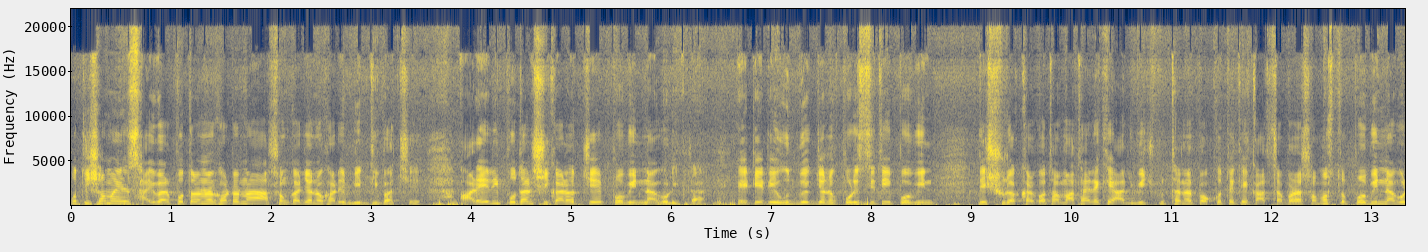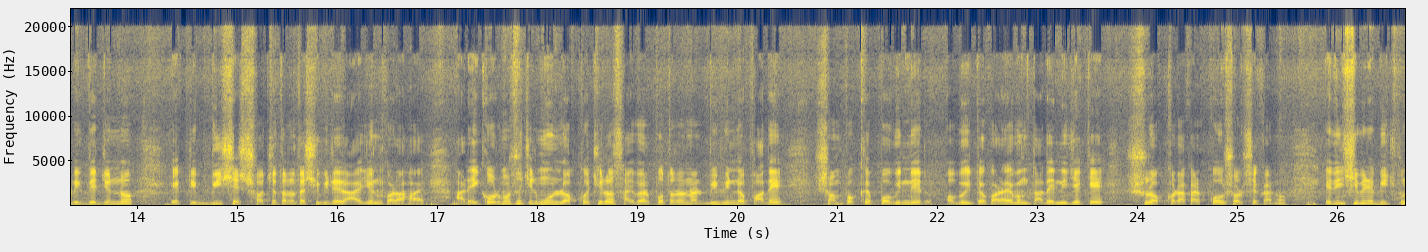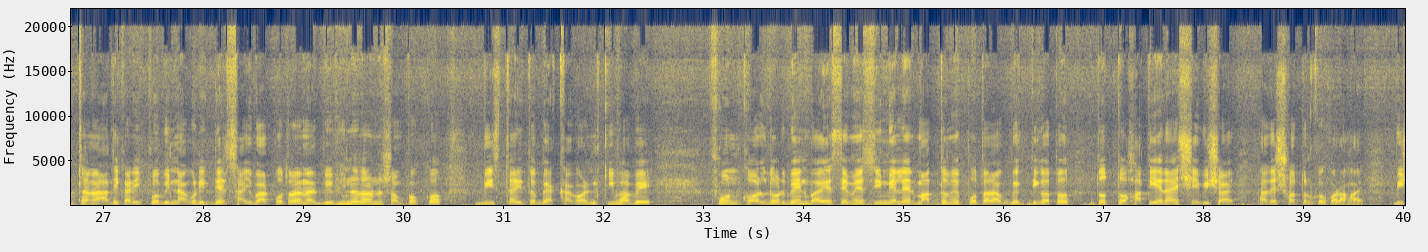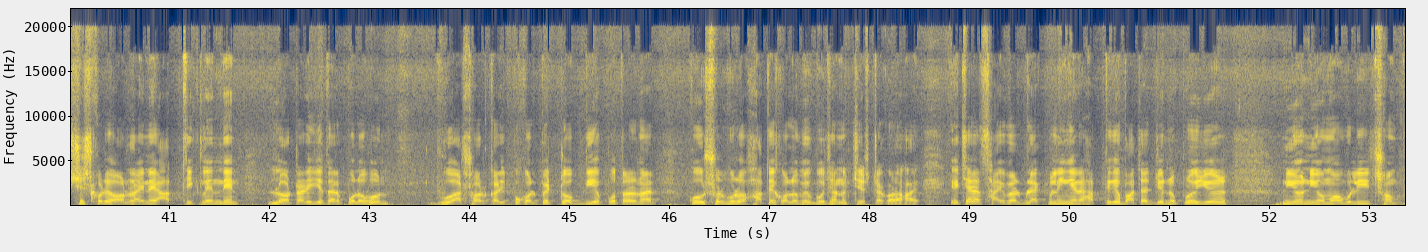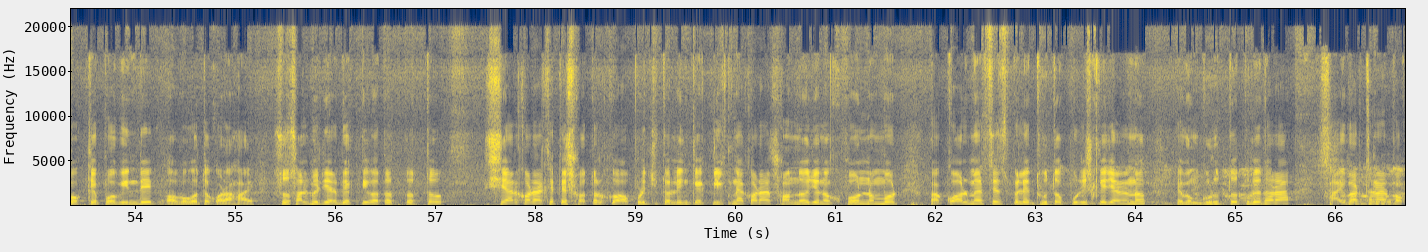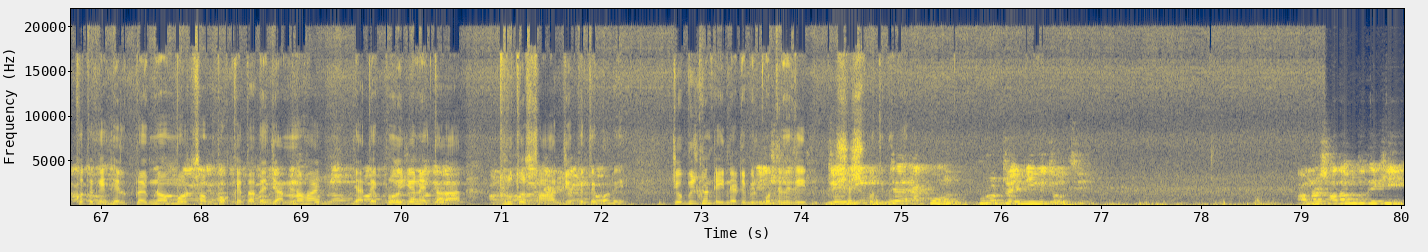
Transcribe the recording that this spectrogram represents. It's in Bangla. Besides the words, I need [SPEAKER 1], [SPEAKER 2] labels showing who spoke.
[SPEAKER 1] প্রতি সময়ে সাইবার প্রতারণার ঘটনা আশঙ্কাজনক হারে বৃদ্ধি পাচ্ছে। আর এরই প্রধান শিকার হচ্ছে প্রবীণ নাগরিকরা। এটি একটি উদ্বেগজনক পরিস্থিতি। প্রবীণদের সুরক্ষার কথা মাথায় রেখে আজ বীজপুর থানার পক্ষ থেকে কাঁচরাপাড়ার সমস্ত প্রবীণ নাগরিকদের জন্য একটি বিশেষ সচেতনতা শিবিরের আয়োজন করা হয়। আর এই কর্মসূচির মূল লক্ষ্য ছিল সাইবার প্রতারণার বিভিন্ন ফাঁদে সম্পর্কে প্রবীণদের অবহিত করা এবং তাদের নিজেকে সুরক্ষা রাখার কৌশল শেখানো। এদিন শিবিরে বীজপুর থানার আধিকারিক, প্রবীণ নাগরিকদের সাইবার প্রতারণার বিভিন্ন ধরনের সম্পর্ক বিস্তারিত ব্যাখ্যা করেন। কীভাবে ফোন কল ধরবেন বা এস এম এস ইমেলের মাধ্যমে প্রতারক ব্যক্তিগত তথ্য হাতিয়ে নেয়, সে বিষয়ে তাদের সতর্ক করা হয়। বিশেষ করে অনলাইনে আর্থিক লেনদেন, লটারি জেতার প্রলোভন, ভুয়া সরকারি প্রকল্পের টোপ দিয়ে প্রতারণার কৌশলগুলো হাতে কলমে বোঝানোর চেষ্টা করা হয়। এছাড়া সাইবার ব্ল্যাকমেলিংয়ের হাত থেকে বাঁচার জন্য প্রয়োজনীয় নিয়মাবলী সম্পর্কে প্রবীণদের অবগত করা হয়। সোশ্যাল মিডিয়ার ব্যক্তিগত তথ্য শেয়ার করার ক্ষেত্রে সতর্ক অপরিচিত লিঙ্কে ক্লিক না করা সন্দেহজনক ফোন নম্বর বা কল মেসেজ পেলে দ্রুত পুলিশকে জানানো এবং গুরুত্ব তুলে ধরা। সাইবার থানার পক্ষ থেকে হেল্পলাইন নম্বর সম্পর্কে তাদের জানানো হয় যাতে প্রয়োজনে তারা দ্রুত সাহায্য পেতে পারে। চব্বিশ ঘণ্টা ইন্ডিয়া টিভির প্রতিনিধির বিশেষ প্রতিবেদন।
[SPEAKER 2] এখন পুরো ট্রেন্ডিং চলছে। আমরা সাধারণত দেখি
